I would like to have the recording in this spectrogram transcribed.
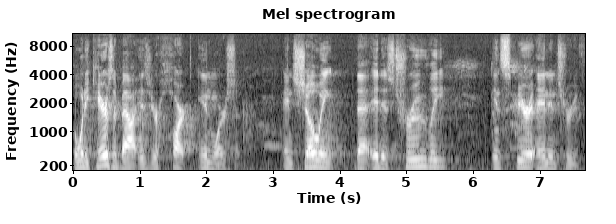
But what he cares about is your heart in worship and showing that it is truly in spirit and in truth,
